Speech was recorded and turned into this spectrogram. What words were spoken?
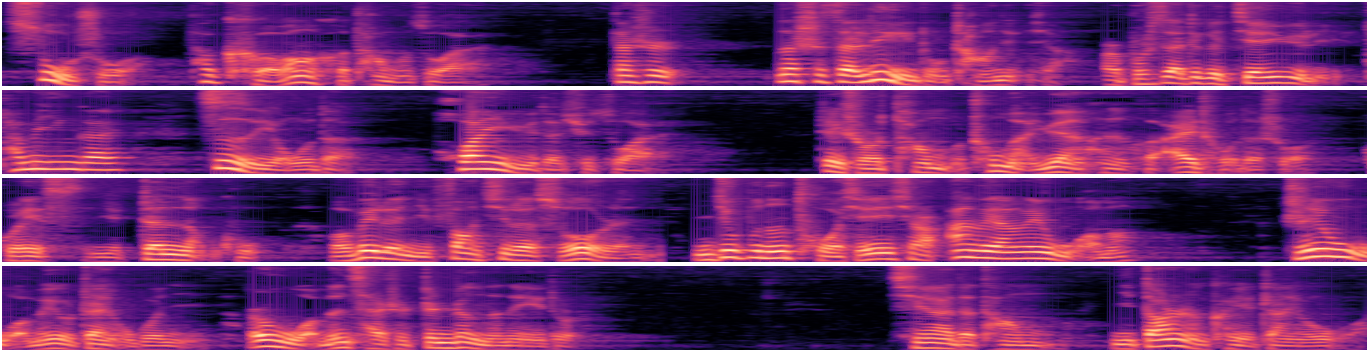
诉说他渴望和汤姆做爱，但是那是在另一种场景下，而不是在这个监狱里。他们应该自由的、欢愉的去做爱。这时候，汤姆充满怨恨和哀愁地说：“Grace，你真冷酷！我为了你放弃了所有人。”你就不能妥协一下，安慰安慰我吗？只有我没有占有过你，而我们才是真正的那一对儿。亲爱的汤姆，你当然可以占有我，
